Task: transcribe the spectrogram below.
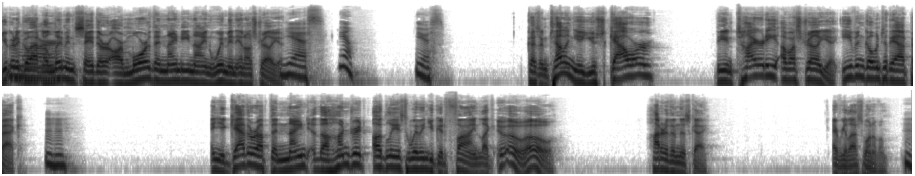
you're going to go out on a limb and say there are more than 99 women in Australia. Yes. Yeah. Yes. Because I'm telling you, you scour the entirety of Australia, even go into the outback, hmm and you gather up the nine, the hundred ugliest women you could find. Like, oh, oh, hotter than this guy. Every last one of them. Hmm.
